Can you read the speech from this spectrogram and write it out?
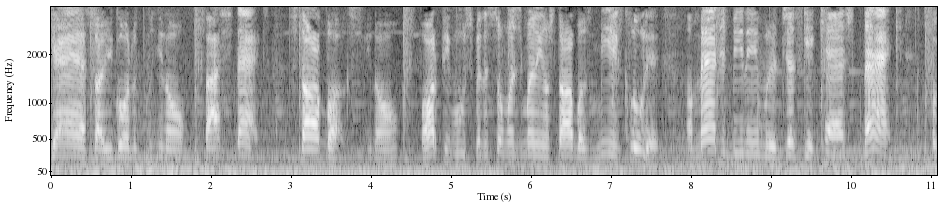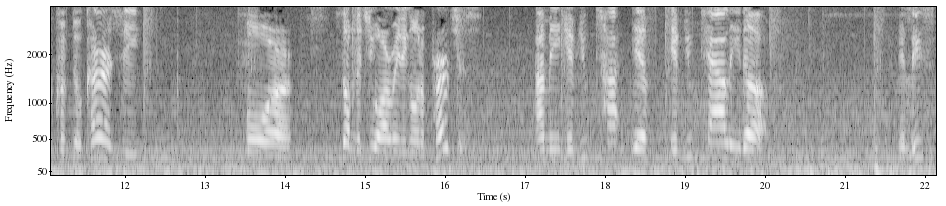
gas or you're going to, you know, buy snacks. Starbucks, you know, for all the people who spending so much money on Starbucks, me included. Imagine being able to just get cash back for cryptocurrency for something that you already going to purchase. I mean, if you ta- if if you tallied up, at least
